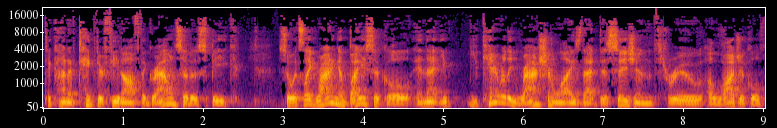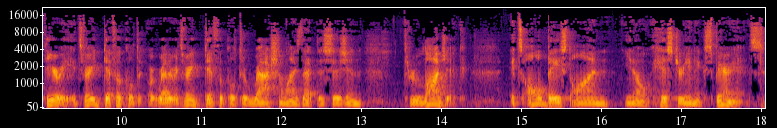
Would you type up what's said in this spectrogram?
to kind of take their feet off the ground, so to speak. So it's like riding a bicycle in that you, you can't really rationalize that decision through a logical theory. It's very difficult, or rather, it's very difficult to rationalize that decision through logic. It's all based on you know history and experience.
